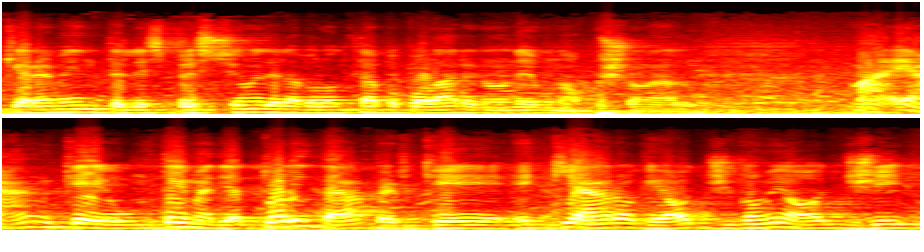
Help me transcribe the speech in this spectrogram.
chiaramente l'espressione della volontà popolare non è un optional ma è anche un tema di attualità perché è chiaro che oggi come oggi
